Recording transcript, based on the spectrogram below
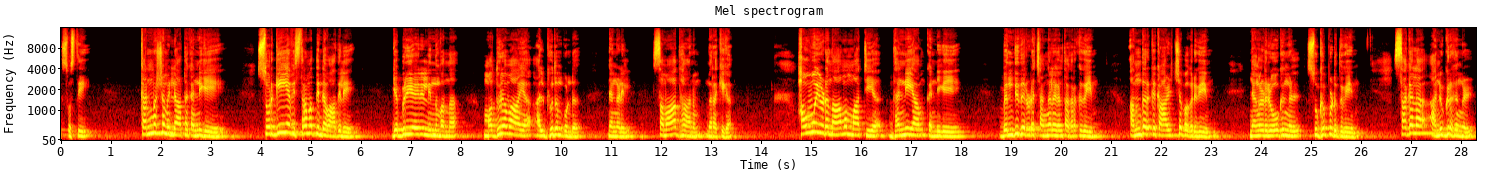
സ്വസ്തി. കന്മഷമില്ലാത്ത കന്യകയെ സ്വർഗീയ വിശ്രമത്തിന്റെ വാതിലെ ഗബ്രിയേലിൽ നിന്നും വന്ന മധുരമായ അത്ഭുതം കൊണ്ട് ഞങ്ങളിൽ സമാധാനം നിറയ്ക്കുക. ഹൗവയുടെ നാമം മാറ്റിയ ധന്യയാം കന്യകയെ ബന്ധിതരുടെ ചങ്ങലകൾ തകർക്കുകയും അന്തർക്ക് കാഴ്ച പകരുകയും ഞങ്ങളുടെ രോഗങ്ങൾ സുഖപ്പെടുത്തുകയും സകല അനുഗ്രഹങ്ങൾ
